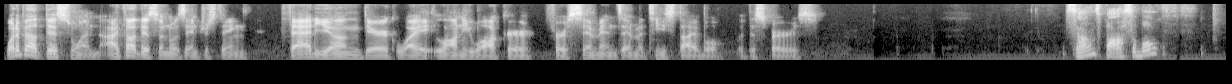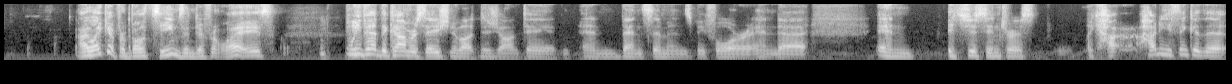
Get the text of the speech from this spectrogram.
What about this one? I thought this one was interesting Thad Young, Derrick White, Lonnie Walker for Simmons, and Matisse Thybulle with the Spurs. Sounds possible. I like it for both teams in different ways. We've had the conversation about Dejounte and, and Ben Simmons before, and uh, and it's just interest. Like, how how do you think of the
